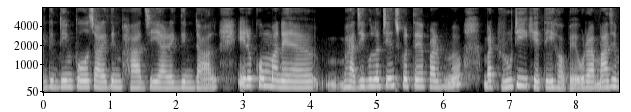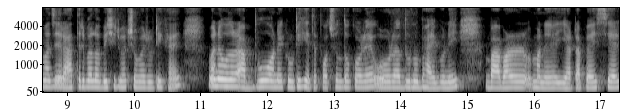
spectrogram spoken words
একদিন ডিম পোচ, আরেকদিন ভাজি, আরেকদিন ডাল, এরকম মানে ভাজিগুলো চেঞ্জ করতে পারব বাট রুটি খেতেই হবে। ওরা মাঝে মাঝে রাতের বেলা বেশিরভাগ সময় রুটি খায়। মানে ওর আব্বু অনেক রুটি খেতে পছন্দ করে, ওরা দুনো ভাই বোনেই বাবার মানে ইয়াটা পেয়েছে আর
